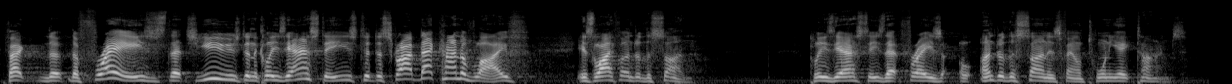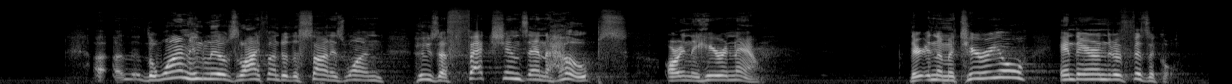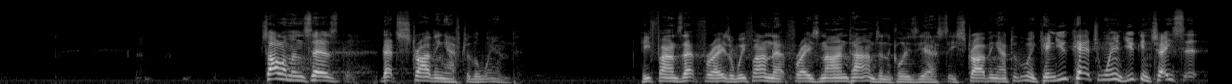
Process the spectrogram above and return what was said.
In fact, the, the phrase that's used in Ecclesiastes to describe that kind of life is life under the sun. Ecclesiastes, that phrase, under the sun, is found 28 times. Uh, uh, the one who lives life under the sun is one whose affections and hopes are in the here and now. They're in the material and they're in the physical. Solomon says that's striving after the wind. He finds that phrase, or we find that phrase nine times in Ecclesiastes, striving after the wind. Can you catch wind? You can chase it,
